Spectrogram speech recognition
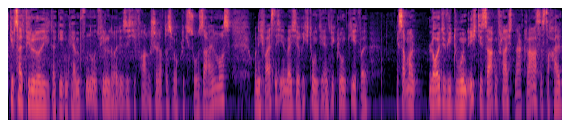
gibt es halt viele Leute, die dagegen kämpfen und viele Leute, die sich die Frage stellen, ob das wirklich so sein muss. Und ich weiß nicht, in welche Richtung die Entwicklung geht, weil ich sag mal, Leute wie du und ich, die sagen vielleicht, na klar, es ist doch halt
